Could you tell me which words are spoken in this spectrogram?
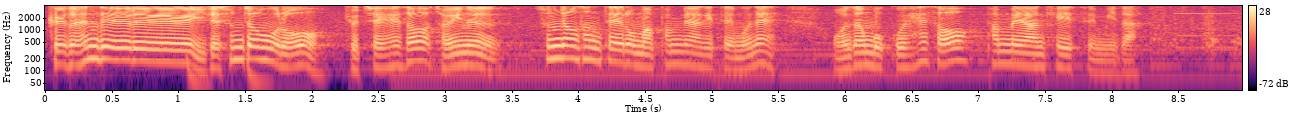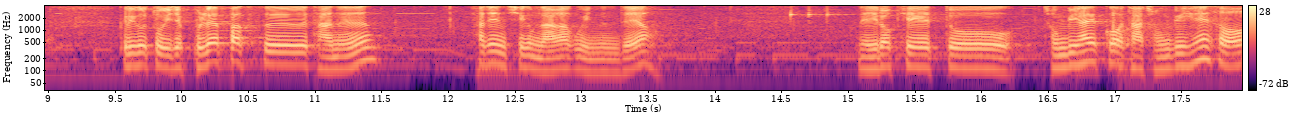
그래서 핸들을 이제 순정으로 교체해서 저희는 순정 상태로만 판매하기 때문에 원상 복구해서 판매한 케이스입니다. 그리고 또 이제 블랙박스 다는 사진 지금 나가고 있는데요. 네, 이렇게 또 정비할 거 다 정비해서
